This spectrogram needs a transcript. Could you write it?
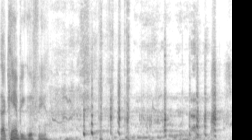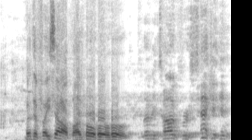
That can't be good for you. What the fuck? You sound all bug. Ho, ho, ho. Let me talk for a second.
